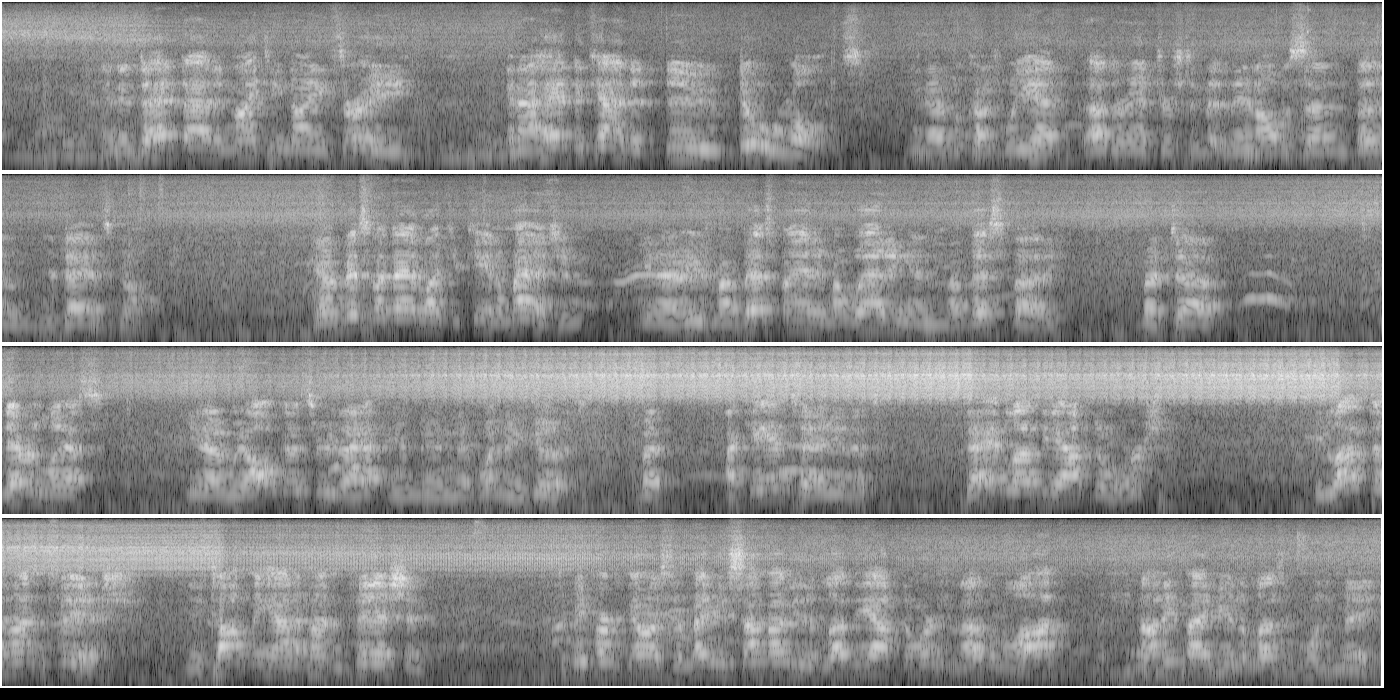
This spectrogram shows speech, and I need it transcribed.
And then Dad died in 1993, and I had to kind of do dual roles, you know, because we had other interests, and then all of a sudden, boom, your dad's gone. Yeah, I miss my dad like you can't imagine. You know, he was my best man in my wedding and my best buddy. But uh, nevertheless, you know, we all go through that, and, and it wasn't any good. But I can tell you that Dad loved the outdoors. He loved to hunt and fish. And he taught me how to hunt and fish. And to be perfectly honest, there may be some of you that love the outdoors and love them a lot, but not anybody here that loves it more than me.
